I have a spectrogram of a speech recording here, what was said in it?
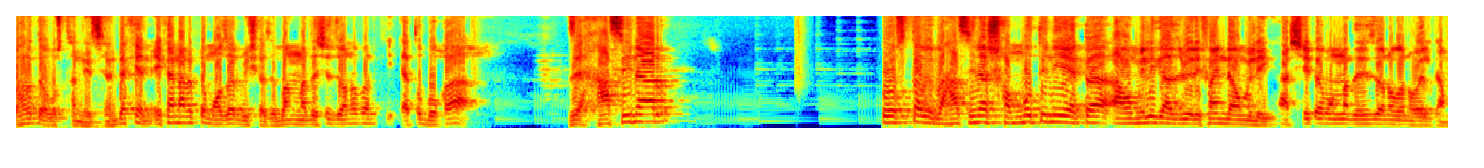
ভারতে অবস্থান নিয়েছিলেন। দেখেন, এখানে আর একটা মজার বিষয় আছে। বাংলাদেশের জনগণ কি এত বোকা? যে হাসিনার প্রস্তাবে বা হাসিনার সম্মতি নিয়ে একটা আওয়ামী লীগ আসবে রিফাইন্ড আওয়ামী লীগ, আর সেটা বাংলাদেশের জনগণ ওয়েলকাম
